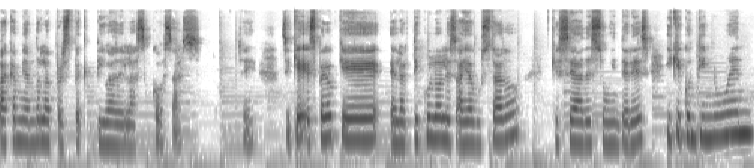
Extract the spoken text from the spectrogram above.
va cambiando la perspectiva de las cosas. ¿sí? Así que espero que el artículo les haya gustado que sea de su interés y que continúen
